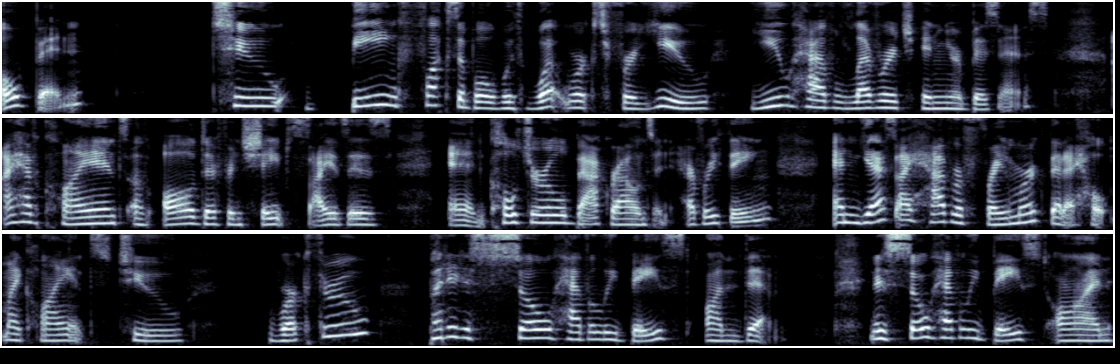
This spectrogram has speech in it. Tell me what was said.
open to being flexible with what works for you, you have leverage in your business. I have clients of all different shapes, sizes, and cultural backgrounds and everything. And yes, I have a framework that I help my clients to work through, but it is so heavily based on them. It is so heavily based on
